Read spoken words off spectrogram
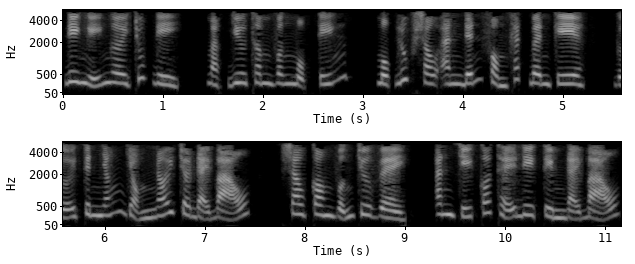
đi nghỉ ngơi chút đi, mặt dư thâm vân một tiếng, một lúc sau anh đến phòng khách bên kia, gửi tin nhắn giọng nói cho đại bảo, sao con vẫn chưa về, anh chỉ có thể đi tìm đại bảo,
